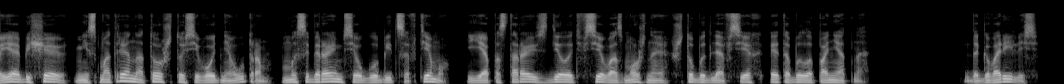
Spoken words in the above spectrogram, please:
я обещаю, несмотря на то, что сегодня утром мы собираемся углубиться в тему, я постараюсь сделать все возможное, чтобы для всех это было понятно. Договорились?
